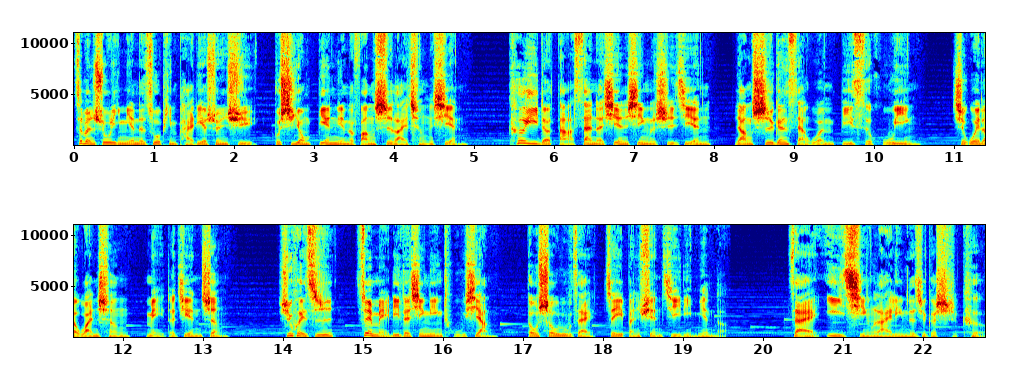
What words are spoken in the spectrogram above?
这本书里面的作品排列顺序，不是用编年的方式来呈现，刻意的打散了线性的时间。让诗跟散文彼此呼应，只为了完成美的见证。徐悔之最美丽的心灵图像，都收录在这一本选集里面了。在疫情来临的这个时刻，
